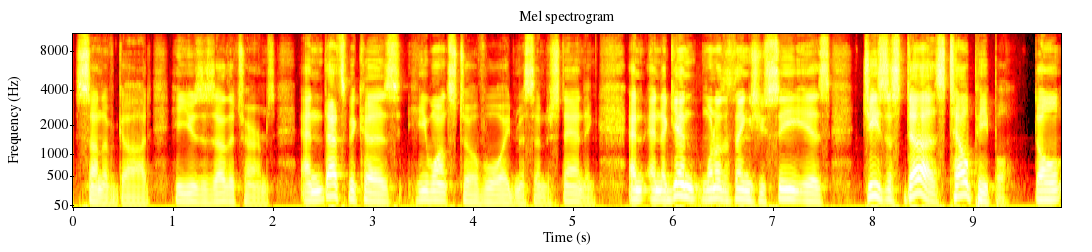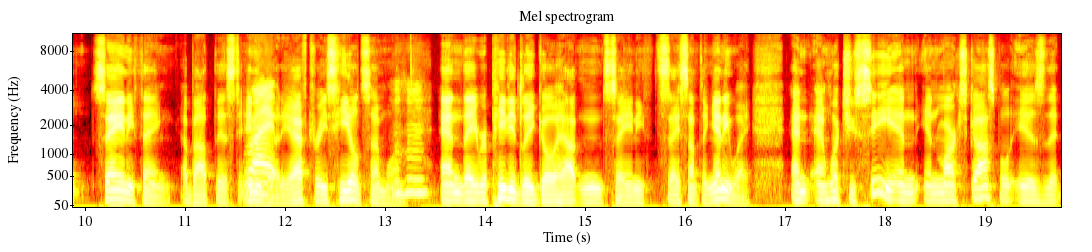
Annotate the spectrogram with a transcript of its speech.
Son of God. He uses other terms. And that's because he wants to avoid misunderstanding. And, and again, one of the things you see is Jesus does tell people, don't say anything about this to anybody right. after he's healed someone. Mm-hmm. And they repeatedly go out and say any, say something anyway. And and what you see in, in Mark's gospel is that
